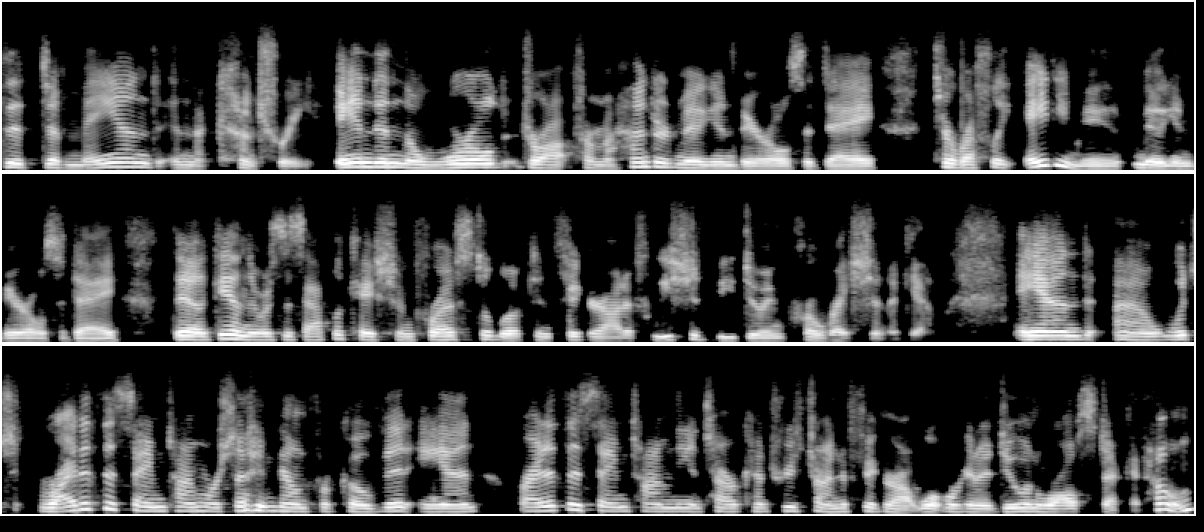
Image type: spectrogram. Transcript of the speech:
the demand in the country and in the world drop from 100 million barrels a day to roughly 80 million barrels a day. Then again, there was this application for us to look and figure out if we should be doing proration again. And uh, which right at the same time we're shutting down for COVID and right at the same time the entire country is trying to figure out what we're going to do and we're all stuck at home.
